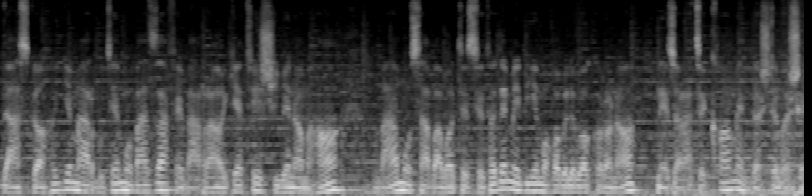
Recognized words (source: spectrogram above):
دستگاه های مربوطه موظفه بر رعایت شیوه ها و مصوبات ستاد ملی مقابله با کرونا نظارت کامل داشته باشه.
